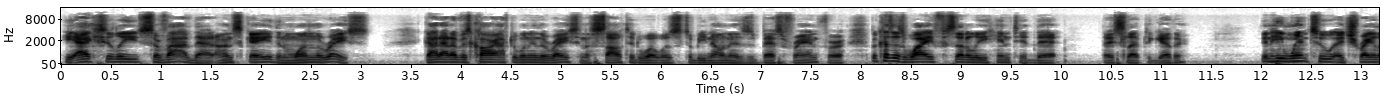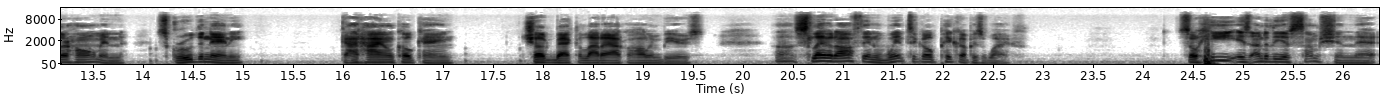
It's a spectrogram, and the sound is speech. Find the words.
He actually survived that unscathed and won the race got out of his car after winning the race and assaulted what was to be known as his best friend for because his wife subtly hinted that they slept together. Then he went to a trailer home and screwed the nanny, got high on cocaine, chugged back a lot of alcohol and beers, uh, slept it off, then went to go pick up his wife. So he is under the assumption that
